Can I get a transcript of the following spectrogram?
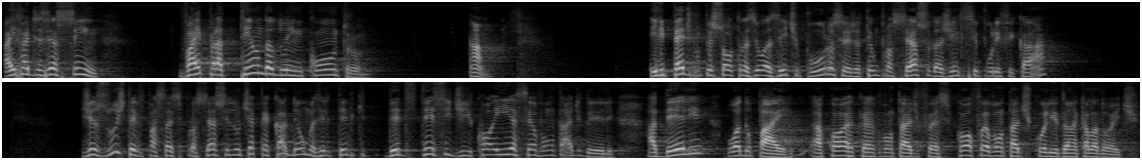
Aí vai dizer assim: vai para a tenda do encontro. Ah, Ele pede para o pessoal trazer o azeite puro, ou seja, tem um processo da gente se purificar. Jesus teve que passar esse processo, ele não tinha pecado nenhum, mas ele teve que decidir qual ia ser a vontade dele. A dele ou a do Pai? A qual é a vontade foi Qual foi a vontade escolhida naquela noite?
